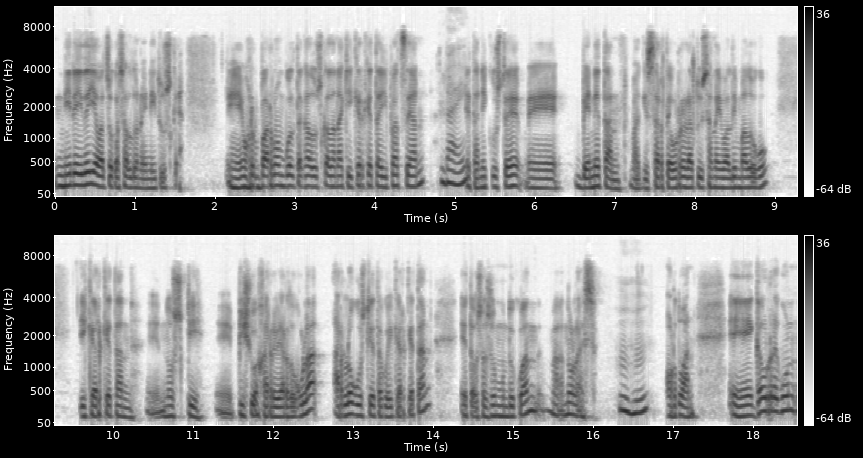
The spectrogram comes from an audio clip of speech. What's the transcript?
nire ideia batzuk azaldu nahi nituzke. E, hor, barruan bueltak aduzkadanak ikerketa ipatzean, bai. eta nik uste, e, benetan, ba, gizarte aurreratu izan nahi baldin badugu, ikerketan e, noski e, pisua jarri behar dugula, arlo guztietako ikerketan, eta osasun mundukoan, ba, nola ez. Mm Orduan, e, gaur egun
